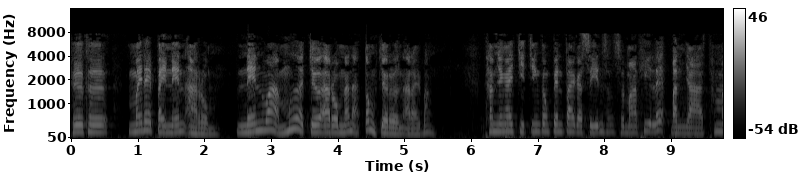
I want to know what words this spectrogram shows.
คือคือไม่ได้ไปเน้นอารมณ์ เน้นว่าเมื่อเจออารมณ์นั้นอะ ต้องเจริญอะไรบ้างทำยังไงจิตจริงต้องเป็นไปกับศีลสมาธิและปัญญาทำไม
